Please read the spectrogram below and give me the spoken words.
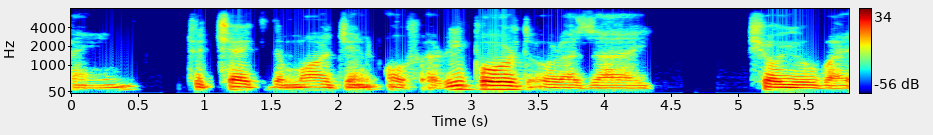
pane to check the margin of a report or as I show you by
